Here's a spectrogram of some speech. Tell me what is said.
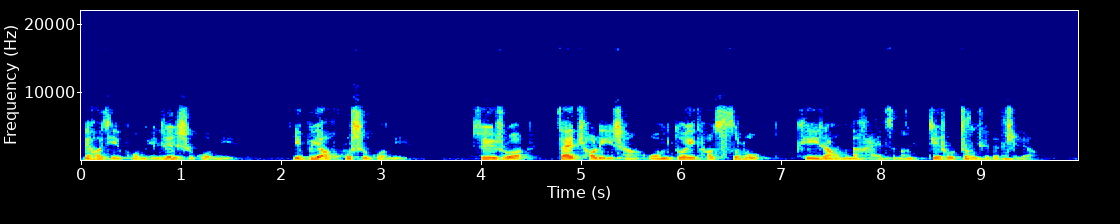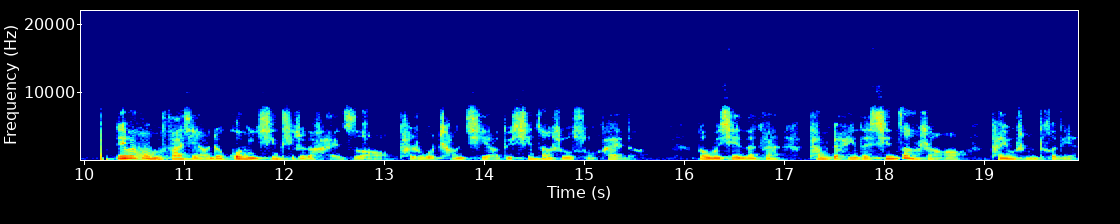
了解过敏、认识过敏，也不要忽视过敏。所以说，在调理上，我们多一条思路，可以让我们的孩子能接受正确的治疗。另外，我们发现啊，这过敏性体质的孩子啊，他如果长期啊对心脏是有损害的，那我们现在看他们表现在心脏上啊，他有什么特点？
